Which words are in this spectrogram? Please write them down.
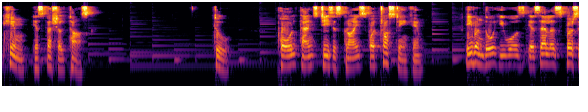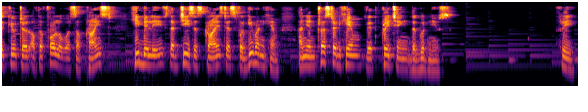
him a special task. 2. Paul thanks Jesus Christ for trusting him. Even though he was a zealous persecutor of the followers of Christ, he believes that Jesus Christ has forgiven him and entrusted him with preaching the good news. 3.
